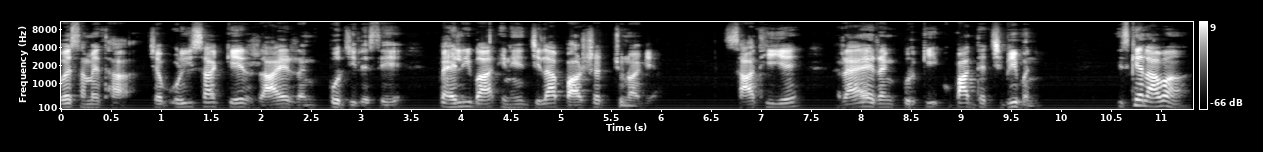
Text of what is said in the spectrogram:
वह समय था जब उड़ीसा के राय रंगपुर ज़िले से पहली बार इन्हें जिला पार्षद चुना गया। साथ ही ये राय रंगपुर की उपाध्यक्ष भी बनी। इसके अलावा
